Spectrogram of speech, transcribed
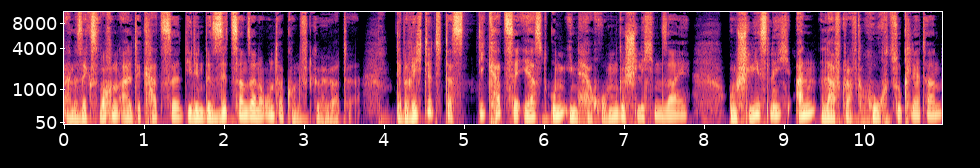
eine sechs Wochen alte Katze, die den Besitzern seiner Unterkunft gehörte. Der berichtet, dass die Katze erst um ihn herum geschlichen sei, um schließlich an Lovecraft hochzuklettern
